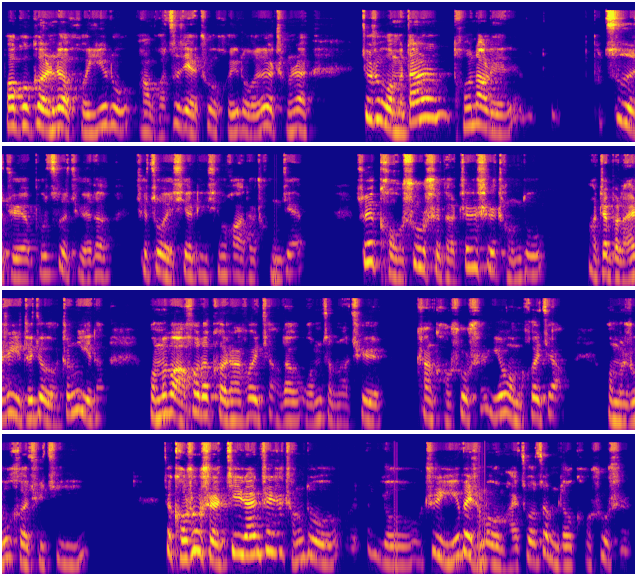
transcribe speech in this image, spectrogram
包括个人的回忆录啊，我自己也出回忆录，我也承认。就是我们当然头脑里不自觉、不自觉的去做一些理性化的重建，所以口述史的真实程度啊，这本来是一直就有争议的。我们往后的课程还会讲到我们怎么去看口述史，因为我们会讲我们如何去记忆。这口述史既然真实程度有质疑，为什么我们还做这么多口述史？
